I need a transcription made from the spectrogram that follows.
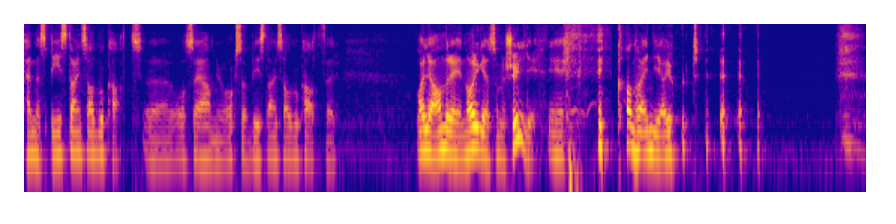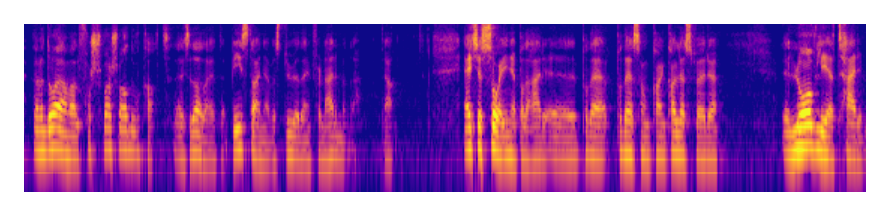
hennes bistandsadvokat. Eh, og så er han jo også bistandsadvokat for alle andre i Norge som er skyldig i hva nå enn de har gjort. Men da er han vel forsvarsadvokat. Er ikke det det heter? Bistand er hvis du er den fornærmede. Ja. Jeg er ikke så inne på det her, eh, på det, på det som kan kalles for uh, lovlige term.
